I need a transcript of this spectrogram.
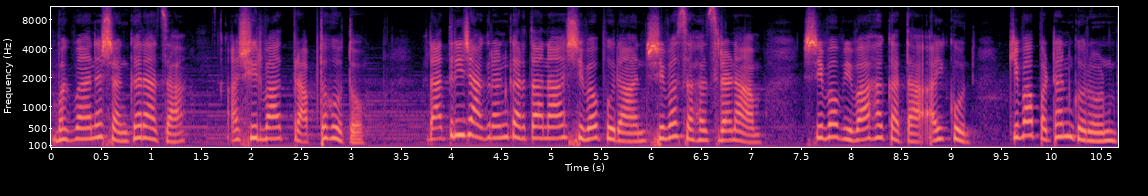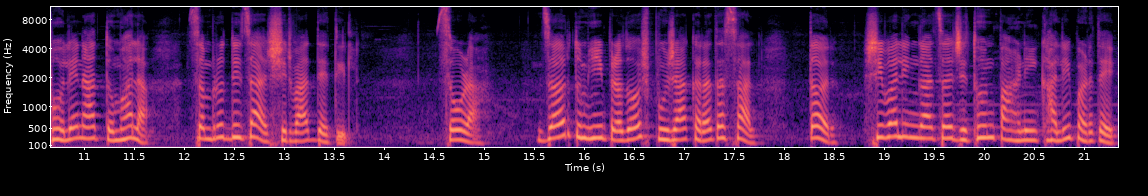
भगवान शंकराचा आशीर्वाद प्राप्त होतो. रात्री जागरण करताना शिवपुराण शिवसहस्रनाम शिवविवाह कथा ऐकून किंवा पठन करून भोलेनाथ तुम्हाला समृद्धीचा आशीर्वाद देतील. सोळा. जर तुम्ही प्रदोष पूजा करत असाल तर शिवलिंगाचं जिथून पाहणी खाली पडते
